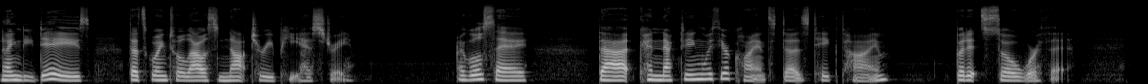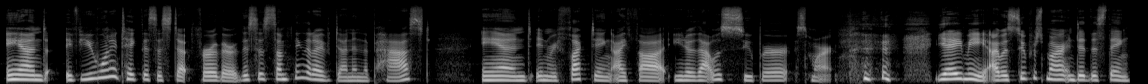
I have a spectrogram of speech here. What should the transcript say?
90 days that's going to allow us not to repeat history? I will say that connecting with your clients does take time but it's so worth it. And if you want to take this a step further, this is something that I've done in the past. And in reflecting, I thought, you know, that was super smart. Yay, me. I was super smart and did this thing,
